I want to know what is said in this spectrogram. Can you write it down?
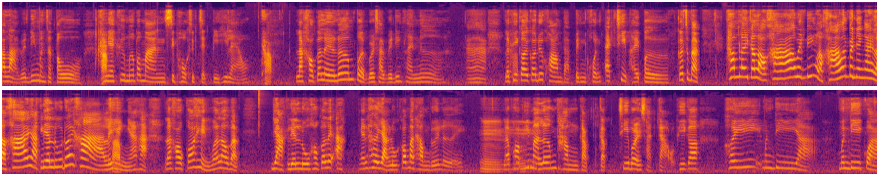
ตลาด wedding มันจะโตครับอันเนี้ยคือเมื่อประมาณ 16-17 ปีที่แล้วครับแล้วเขาก็เลยเริ่มเปิดบริษัท wedding planner อ่าแล้วพี่ก้อยก็ด้วยความแบบเป็นคน active hyper ก็จะแบบทำอะไรกันเหรอคะ wedding เหรอคะมันเป็นยังไงเหรอคะอยากเรียนรู้ด้วยค่ะอะไรครับอย่างเงี้ยค่ะ แล้วเขาก็เห็นว่าเราแบบอยากเรียนรู้เขาก็เลยอะงั้นเธออยากรู้ก็มาทำด้วยเลยอืมแล้วพอพี่มาเริ่มทำกับกับที่บริษัทเก่า พี่ก็เฮ้ยมันดีอะมันดีกว่า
